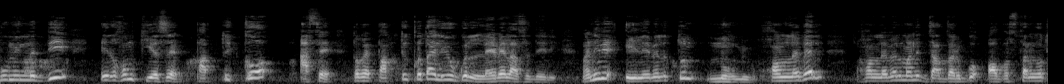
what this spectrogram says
ভূমির মধ্যে এরকম কি আছে? পার্থক্য আছে। তবে পার্থক্য তাই লেভেল আছে দেরি। মানে এই লেভেলের তো নহমিব। হন লেভেল হন লেভেল মানে যার যার অবস্থানগত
